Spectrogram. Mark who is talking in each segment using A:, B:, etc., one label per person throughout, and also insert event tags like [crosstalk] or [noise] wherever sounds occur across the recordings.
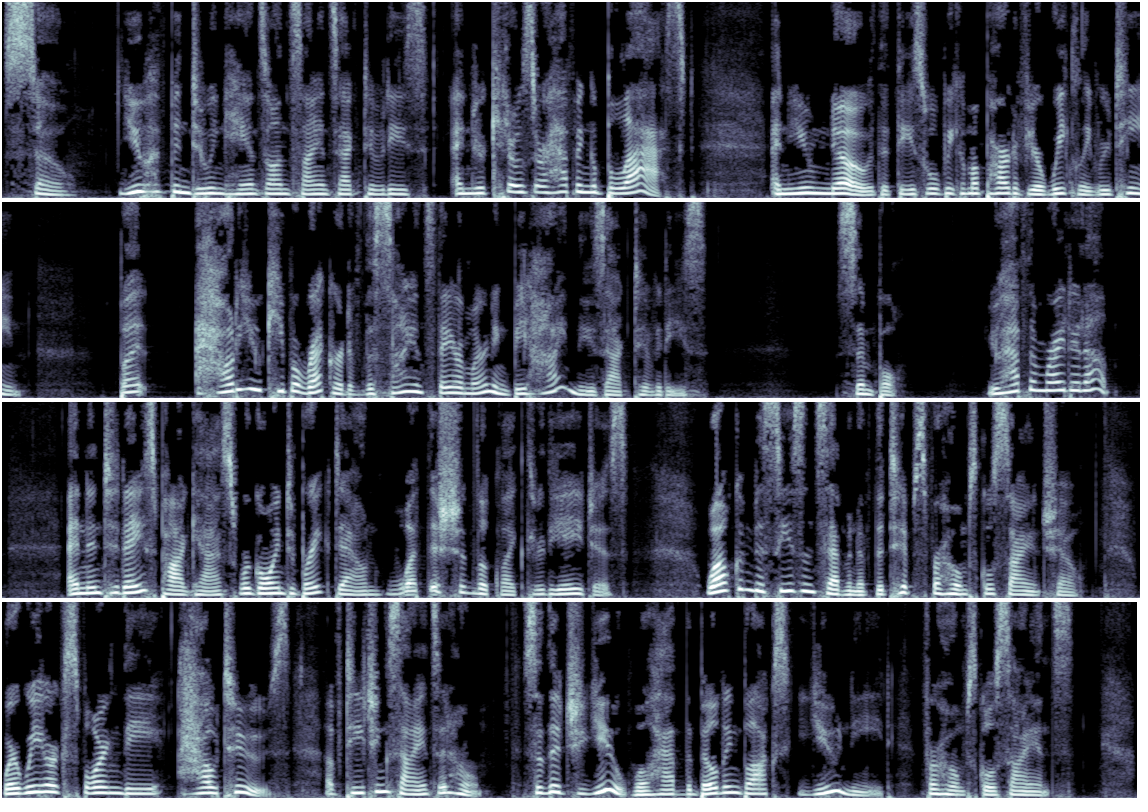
A: So, you have been doing hands on science activities and your kiddos are having a blast. And you know that these will become a part of your weekly routine. But how do you keep a record of the science they are learning behind these activities? Simple. You have them write it up. And in today's podcast, we're going to break down what this should look like through the ages. Welcome to season seven of the Tips for Homeschool Science Show, where we are exploring the how to's of teaching science at home so that you will have the building blocks you need for homeschool science.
